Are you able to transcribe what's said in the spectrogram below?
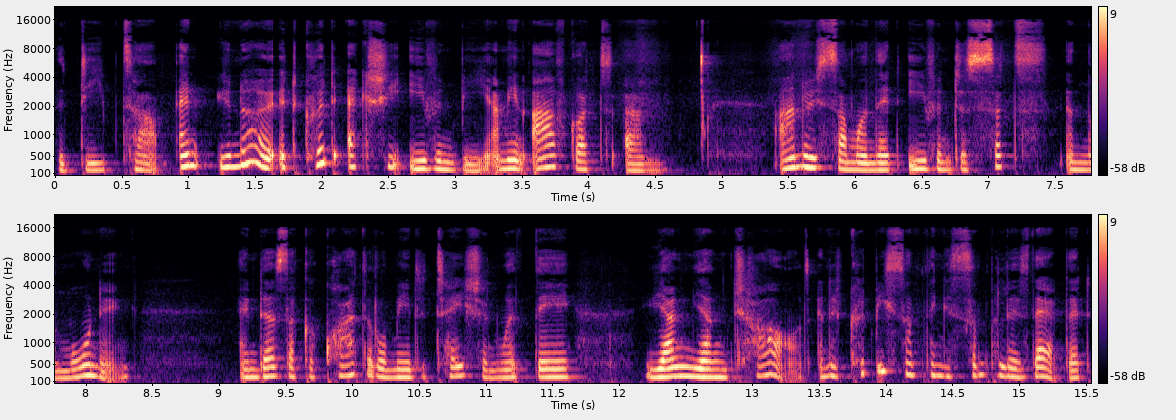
the deep time. And you know, it could actually even be, I mean, I've got, um, I know someone that even just sits in the morning and does like a quiet little meditation with their young, young child. And it could be something as simple as that, that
